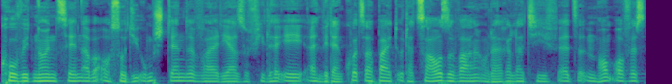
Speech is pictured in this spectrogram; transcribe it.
Covid-19, aber auch so die Umstände, weil ja so viele eh entweder in Kurzarbeit oder zu Hause waren oder relativ äh, im Homeoffice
